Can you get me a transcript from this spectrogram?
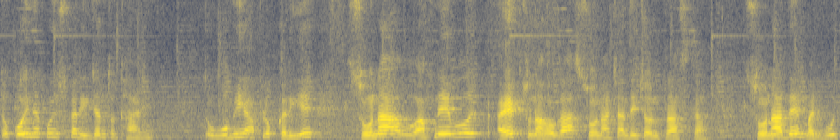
तो कोई ना कोई उसका रीजन तो था ही। तो वो भी आप लोग करिए। सोना आपने वो एक सुना होगा, सोना, चांदी चौनप्रास का। सोना दे, मज़बूत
